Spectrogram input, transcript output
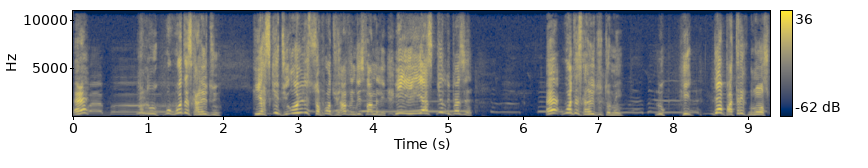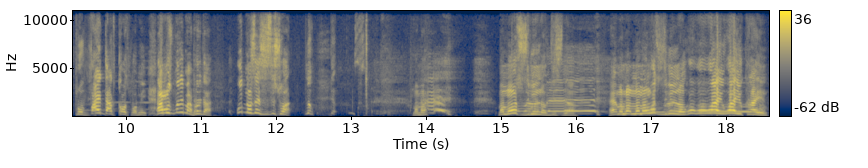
Eh? No, no, what, what else can he do? He has killed the only support you have in this family. He, he has killed the person. Eh? What else can he do to me? Look, he, then Patrick must provide that cause for me. I must believe my brother. What nonsense is this one? Look, the- Mama, Mama, what's the meaning of this now? Eh, Mama, Mama, what's the meaning of why, why, why are you crying?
